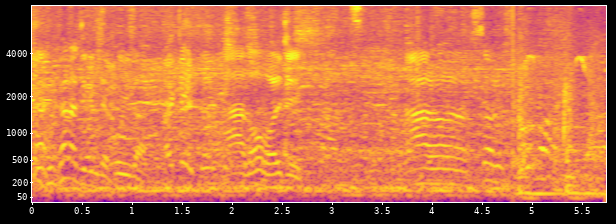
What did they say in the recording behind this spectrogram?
좀 불편하지 근데 보이자. 아 너무 멀지 아 어, 썰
